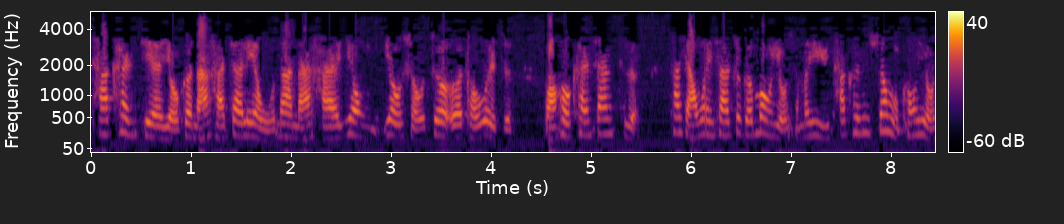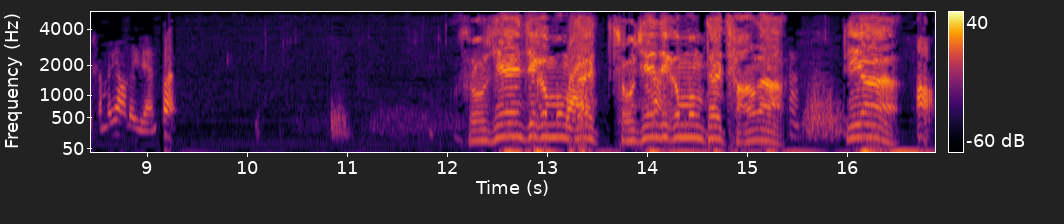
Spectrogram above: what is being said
他看见有个男孩在练武，那男孩用右手遮额头位置，往后看三次。他想问一下，这个梦有什么意义？他跟孙悟空有什么样的缘分？首先这个梦太，首先这个梦太长了。嗯，第二，哦，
